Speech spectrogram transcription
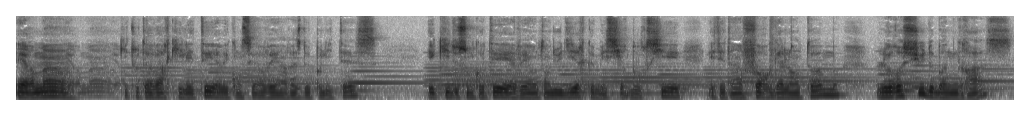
Hermin, qui tout avare qu'il était avait conservé un reste de politesse, et qui de son côté avait entendu dire que Messire Boursier était un fort galant homme, le reçut de bonne grâce,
